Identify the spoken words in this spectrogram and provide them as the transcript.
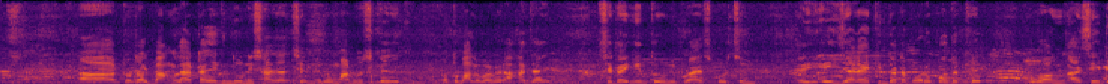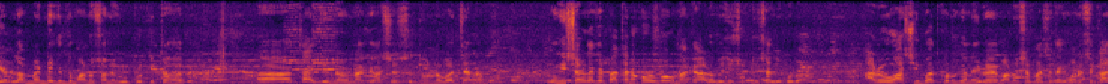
টোটাল বাংলাটাকে কিন্তু উনি সাজাচ্ছেন এবং মানুষকে কত ভালোভাবে রাখা যায়, সেটাই কিন্তু উনি প্রয়াস করছেন। এই এই জায়গায় কিন্তু একটা বড় পদক্ষেপ এবং সেই ডেভেলপমেন্টে কিন্তু মানুষ অনেক উপকৃত হবে। তাই জন্য ওনাকে অশেষ ধন্যবাদ জানাব এবং ঈশ্বরের কাছে প্রার্থনা করব ওনাকে আরও বেশি শক্তিশালী করুক আরও আশীর্বাদ করুক যেন এইভাবে মানুষের পাশে থাকে, মানুষের কাজ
